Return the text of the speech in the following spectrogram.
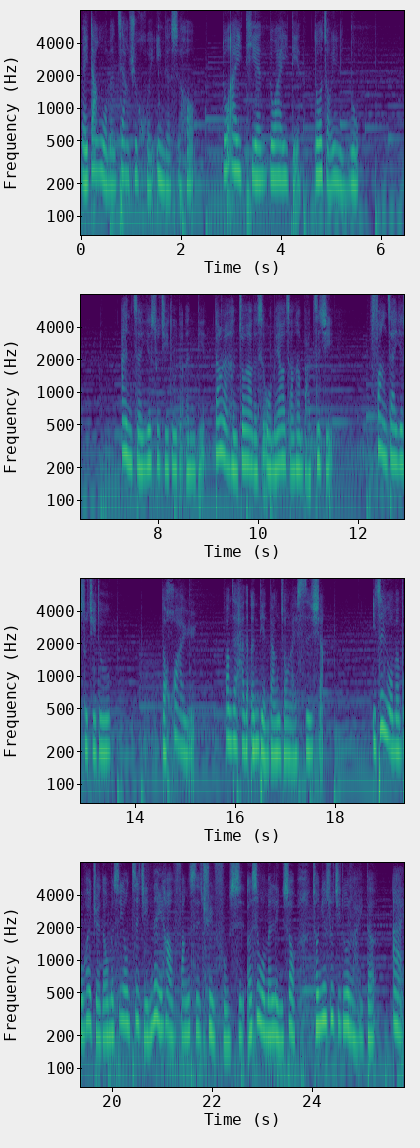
每当我们这样去回应的时候，多爱一天，多爱一点，多走一里路。按着耶稣基督的恩典，当然很重要的是，我们要常常把自己放在耶稣基督的话语，放在他的恩典当中来思想，以至于我们不会觉得我们是用自己内耗方式去服侍，而是我们领受从耶稣基督来的爱，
